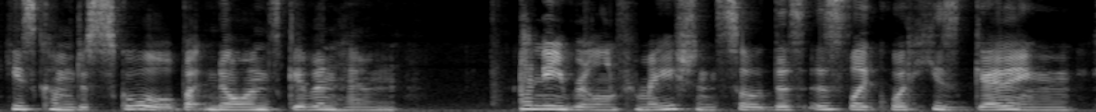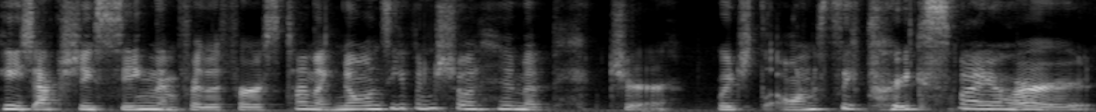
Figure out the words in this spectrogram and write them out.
he's come to school, but no one's given him any real information. So this is like what he's getting. He's actually seeing them for the first time. Like no one's even shown him a picture, which honestly breaks my heart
